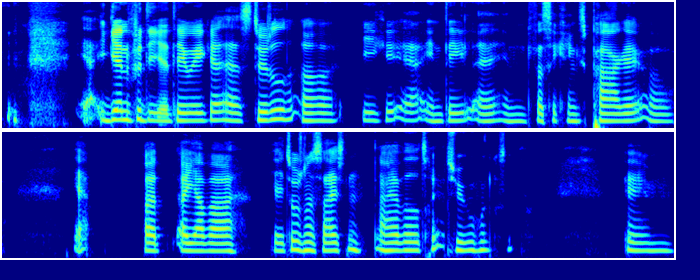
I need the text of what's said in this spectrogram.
ja, igen fordi at det jo ikke er støttet, og ikke er en del af en forsikringspakke, og ja, og, og jeg var, ja, i 2016, der har jeg været 23 eller sådan øhm,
